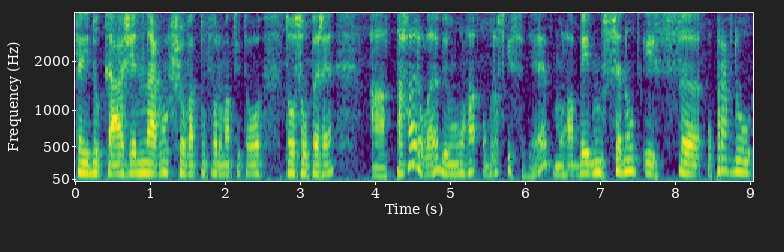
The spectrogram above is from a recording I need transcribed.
který dokáže narušovat tu formaci toho, toho soupeře. A tahle role by mu mohla obrovsky sedět, mohla by mu sednout i s opravdu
